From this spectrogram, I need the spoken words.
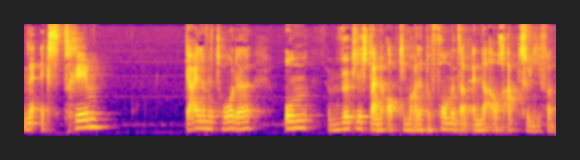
eine extrem geile Methode, um wirklich deine optimale Performance am Ende auch abzuliefern.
